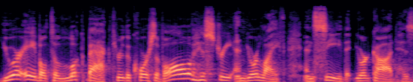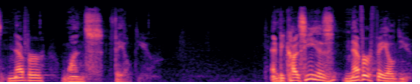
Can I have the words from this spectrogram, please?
you are able to look back through the course of all of history and your life and see that your God has never once failed you. And because He has never failed you,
